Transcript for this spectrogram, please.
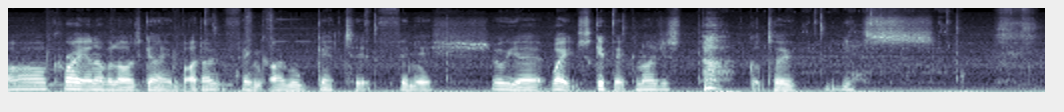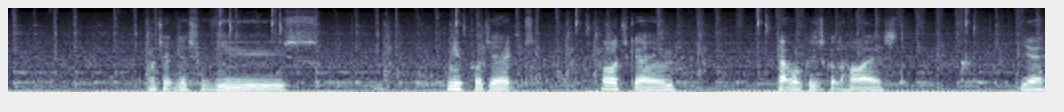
I'll create another large game, but I don't think I will get it finished. Oh yeah, wait, skip it. Can I just... got two. Yes. Project list reviews. New project. Large game. That one because it's got the highest. Yes.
